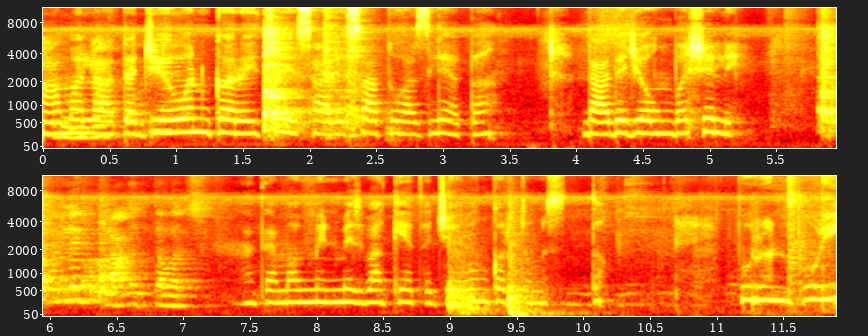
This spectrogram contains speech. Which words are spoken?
आम्हाला आता जेवण करायचे साडेसात वाजले आता. दादा जेवण बसेले. आता मम्मी मीच बाकी आता जेवण करतो मस्त. पुरणपोळी.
